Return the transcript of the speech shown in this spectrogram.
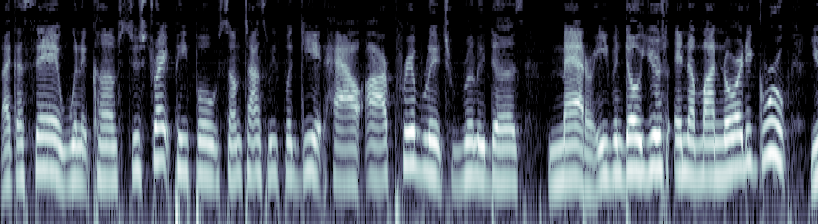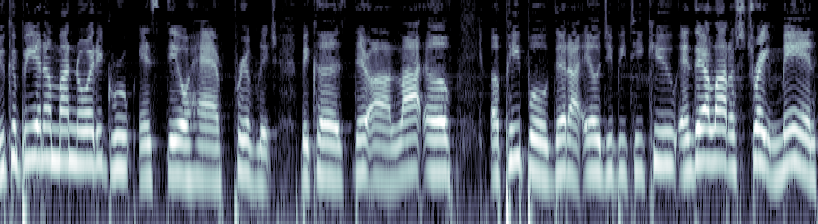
like I said, when it comes to straight people, sometimes we forget how our privilege really does matter. Even though you're in a minority group, you can be in a minority group and still have privilege because there are a lot of people that are LGBTQ and there are a lot of straight men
